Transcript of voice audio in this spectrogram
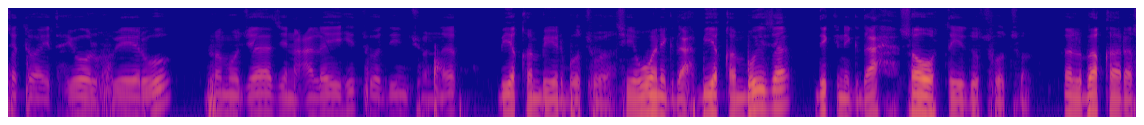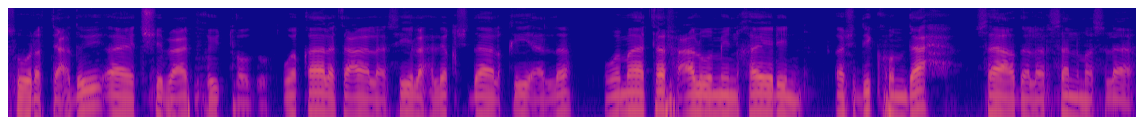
ستويت حيول خويرو فمجاز عليه تو دين شنب بيقم بير بوتو تيونك دح بيقم بويزة ديك نقدح صوت تيدو صوتون البقرة سورة تعدوي آية شبعة خيط وقال تعالى سيلح لقش دال قي الله وما تفعل من خير أشدكهم دح؟ ساعدلر سن مسلا.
